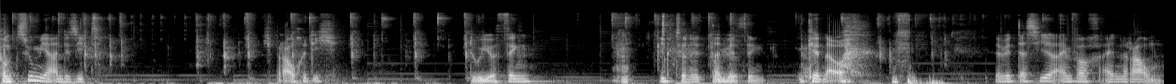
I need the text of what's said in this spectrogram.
Komm zu mir, Andesit. Ich Ich brauche dich. Do your thing. Internet Dann do your wird- thing. Genau. da wird das hier einfach ein Raum.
